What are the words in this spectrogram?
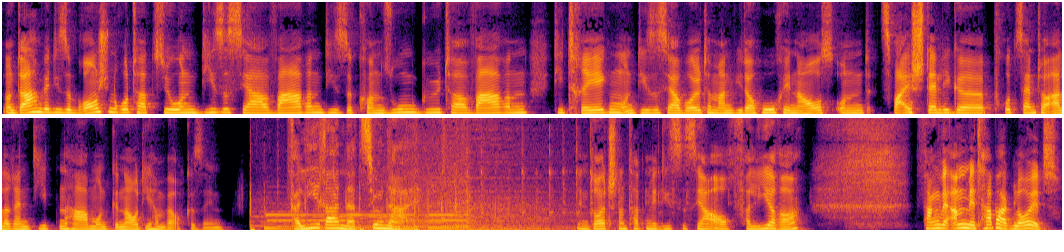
Und da haben wir diese Branchenrotation. Dieses Jahr waren diese Konsumgüter, waren die trägen und dieses Jahr wollte man wieder hoch hinaus und zweistellige prozentuale Renditen haben und genau die haben wir auch gesehen. Verlierer national. In Deutschland hatten wir dieses Jahr auch Verlierer. Fangen wir an mit Hapag-Lloyd.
